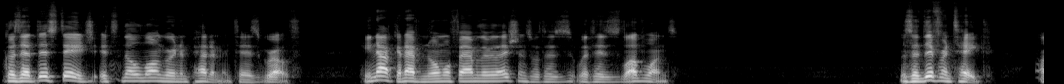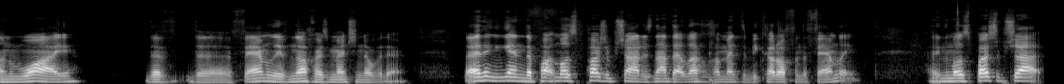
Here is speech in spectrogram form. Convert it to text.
because at this stage it's no longer an impediment to his growth. He now can have normal family relations with his with his loved ones. There's a different take on why the the family of Nachar is mentioned over there. But I think again the most pashut pshat is not that Lech meant to be cut off from the family. I think the most pashut pshat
